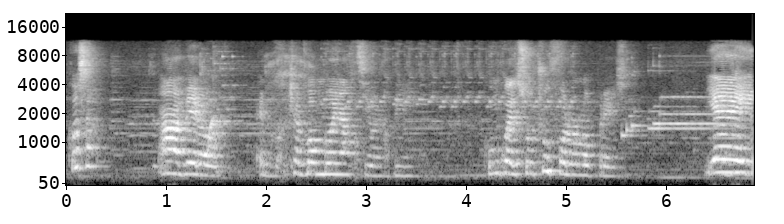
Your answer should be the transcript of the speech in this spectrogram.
Cosa? Ah, vero. C'è bombo in azione qui. Comunque il suo ciuffo non l'ho preso. Yay!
